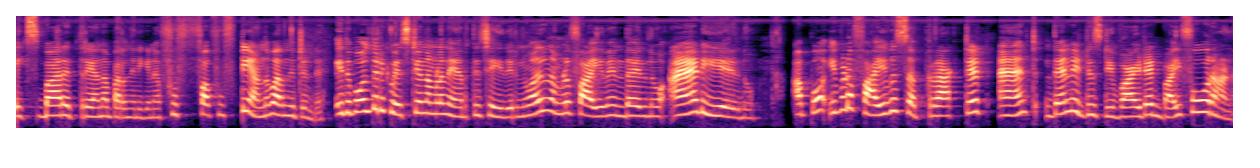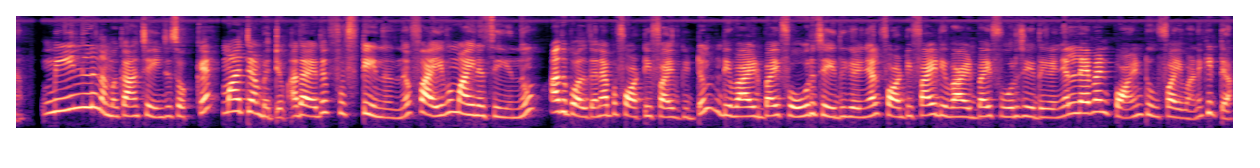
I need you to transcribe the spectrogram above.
എക്സ് ബാർ എത്രയാണെന്ന് പറഞ്ഞിരിക്കുന്നത് ഫിഫ്റ്റി ആണെന്ന് പറഞ്ഞിട്ടുണ്ട് ഇതുപോലത്തെ ഒരു ക്വസ്റ്റ്യൻ നമ്മൾ നേരത്തെ ചെയ്തിരുന്നു അതിൽ നമ്മൾ ഫൈവ് എന്തായിരുന്നു ആഡ് ചെയ്യായിരുന്നു അപ്പോൾ ഇവിടെ five subtracted and then it is divided by four ആണ് മീനിൽ നമുക്ക് ആ ചേഞ്ചസ് ഒക്കെ മാറ്റാൻ പറ്റും. അതായത് ഫിഫ്റ്റിയിൽ നിന്ന് ഫൈവ് മൈനസ് ചെയ്യുന്നു. അതുപോലെ തന്നെ അപ്പോൾ ഫോർട്ടി ഫൈവ് കിട്ടും. ഡിവൈഡ് ബൈ ഫോർ ചെയ്ത് കഴിഞ്ഞാൽ forty five divide by four ചെയ്ത് കഴിഞ്ഞാൽ ലെവൻ പോയിന്റ് ടു ഫൈവ് ആണ് കിട്ടുക.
